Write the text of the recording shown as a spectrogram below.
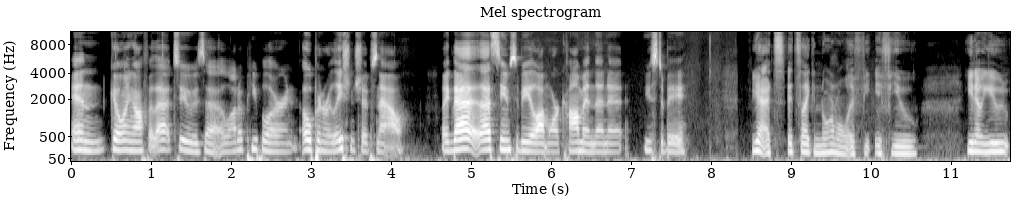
And going off of that too is that a lot of people are in open relationships now. Like that that seems to be a lot more common than it used to be. yeah it's it's like normal if if you you know you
